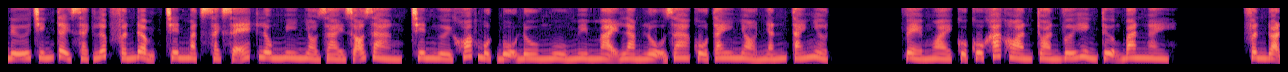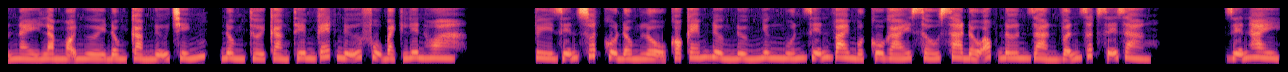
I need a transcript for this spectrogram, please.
Nữ chính tẩy sạch lớp phấn đậm, trên mặt sạch sẽ, lông mi nhỏ dài rõ ràng, trên người khoác một bộ đồ ngủ mềm mại làm lộ ra cổ tay nhỏ nhắn tái nhợt. Vẻ ngoài của cô khác hoàn toàn với hình tượng ban ngày. Phân đoạn này làm mọi người đồng cảm nữ chính, đồng thời càng thêm ghét nữ phụ bạch liên hoa. Tuy diễn xuất của đồng lộ có kém đường đường nhưng muốn diễn vai một cô gái xấu xa đầu óc đơn giản vẫn rất dễ dàng. Diễn hay,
